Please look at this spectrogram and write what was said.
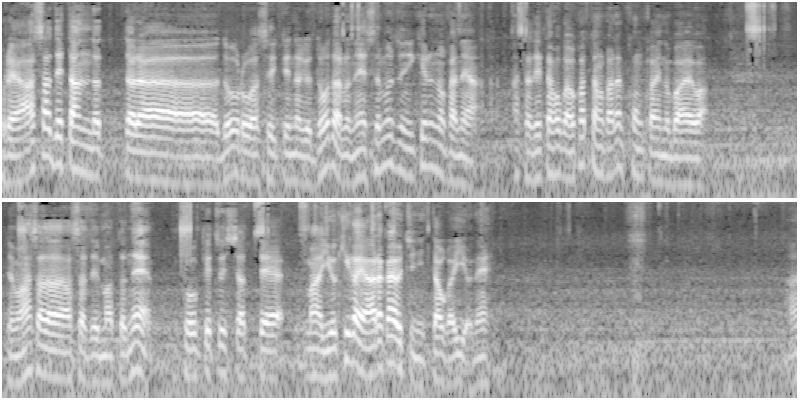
これ朝出たんだったら道路は空いてんだけどどうだろうねスムーズに行けるのかね朝出た方が良かったのかな、今回の場合は。でも朝朝でまたね、凍結しちゃって、まあ雪が柔らかいうちに行った方がいいよね。明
